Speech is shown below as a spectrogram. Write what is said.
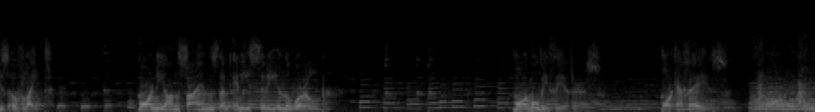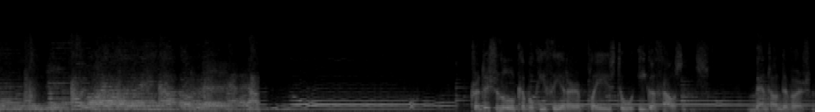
Blaze of light. More neon signs than any city in the world. More movie theaters. More cafes. Traditional kabuki theater plays to eager thousands, bent on diversion.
